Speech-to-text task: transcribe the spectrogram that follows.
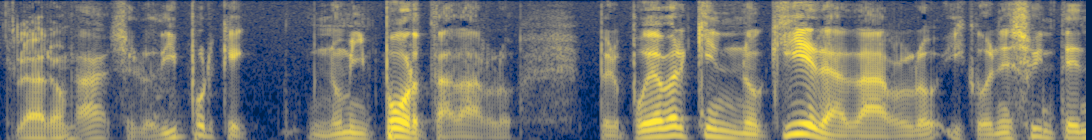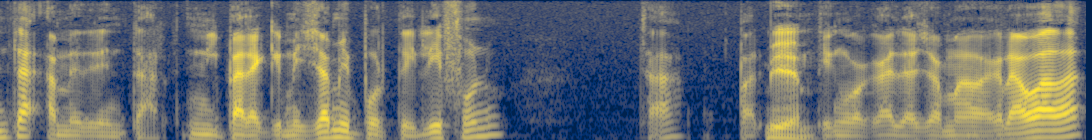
Claro. ¿tá? Se lo di porque no me importa darlo. Pero puede haber quien no quiera darlo y con eso intenta amedrentar. Ni para que me llame por teléfono, ¿tá? Pa- Bien. tengo acá la llamada grabada.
